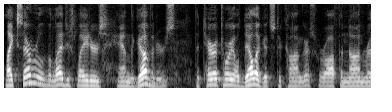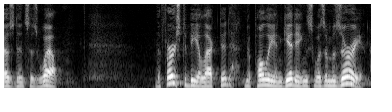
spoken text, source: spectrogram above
Like several of the legislators and the governors, the territorial delegates to Congress were often non residents as well. The first to be elected, Napoleon Giddings, was a Missourian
